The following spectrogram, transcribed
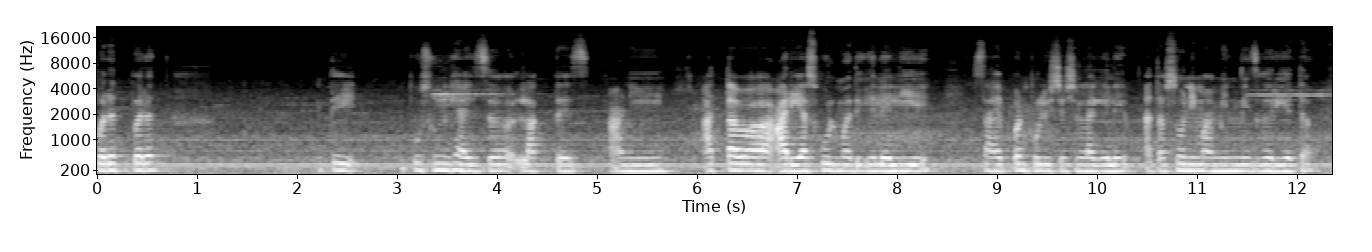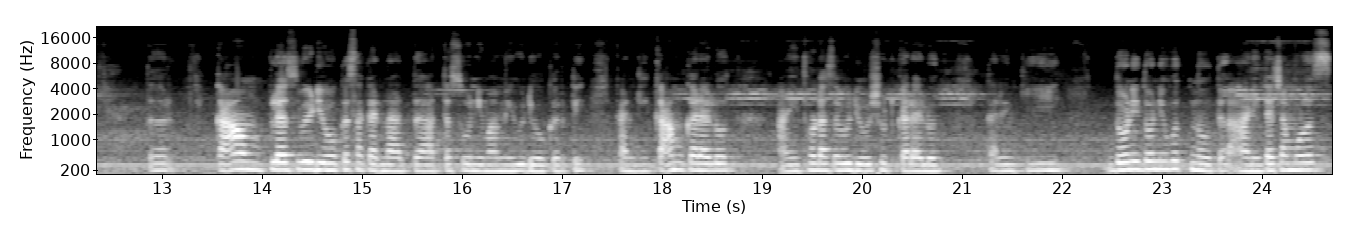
परत परत ते पुसून घ्यायचं लागतंच आणि आत्ता आर्या स्कूलमध्ये गेलेली आहे साहेब पण पोलीस स्टेशनला गेले. आता सोनी मामीन मीच घरी येतं. तर काम प्लस व्हिडिओ कसा करणार? तर आत्ता सोनी मामी व्हिडिओ करते. कारण की काम करायलोत आणि थोडासा व्हिडिओ शूट करायलोत. कारण की दोन्ही दोन्ही होत नव्हतं आणि त्याच्यामुळंच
